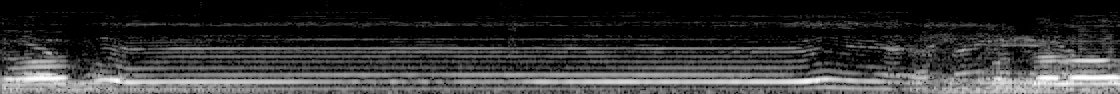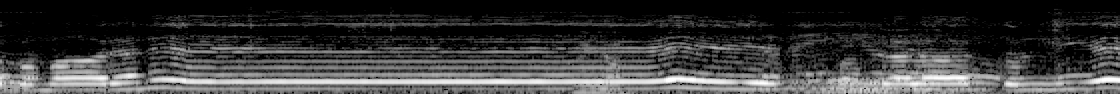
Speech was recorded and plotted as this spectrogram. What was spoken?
സ്വാമിയേ మంగళ కుమారనే మంగళ తుణ్యే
